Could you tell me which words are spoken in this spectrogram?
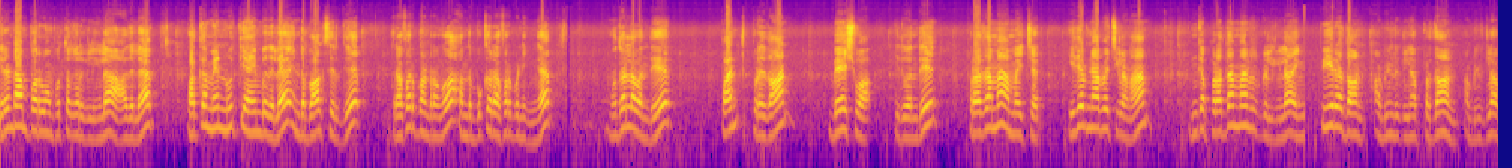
இரண்டாம் பருவம் புத்தகம் இருக்கு இல்லைங்களா? அதில் பக்கம் எண் நூற்றி ஐம்பதில் இந்த பாக்ஸ் இருக்குது ரெஃபர் பண்ணுறவங்க அந்த புக்கை ரெஃபர் பண்ணிக்கோங்க. முதல்ல வந்து பந்த் பிரதான் பேஷ்வா. இது வந்து பிரதம அமைச்சர். இது எப்படி ஞாபகம் வச்சுக்கலாம்னா இங்கே பிரதமர் இருக்கு இல்லைங்களா? இங்கே பீரதான் அப்படின்னு இருக்கு இல்லைங்களா பிரதான் அப்படின்னு இருக்குல்ல?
